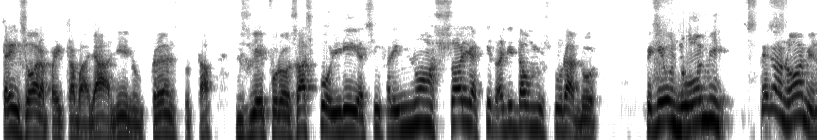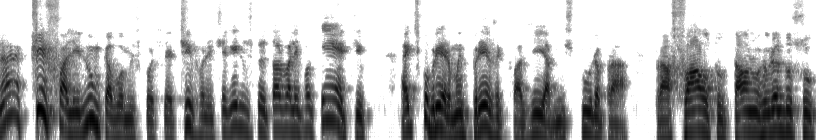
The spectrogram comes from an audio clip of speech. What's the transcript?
três horas para ir trabalhar ali no trânsito e tal. Desviei por Osasco, olhei assim, falei, nossa, olha aquilo ali, dá um misturador. Peguei o nome, peguei o nome, né? Tiffany, nunca vou me esquecer, Tiffany. Cheguei no escritório e falei, quem é Tiffany? Aí descobriram, uma empresa que fazia mistura para asfalto e tal, no Rio Grande do Sul.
